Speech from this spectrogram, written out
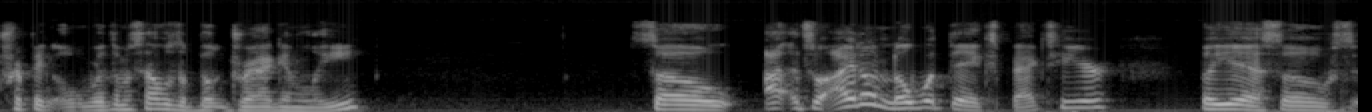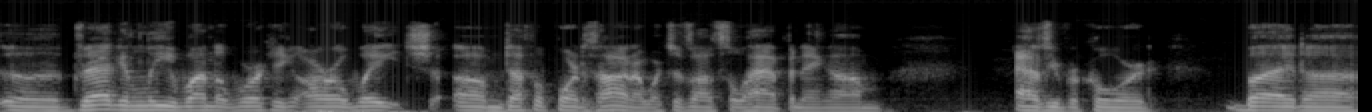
tripping over themselves to book Dragon Lee. So I so I don't know what they expect here, but yeah. So uh, Dragon Lee wound up working ROH, um, Death Before Dishonor, which is also happening um as we record. But uh,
